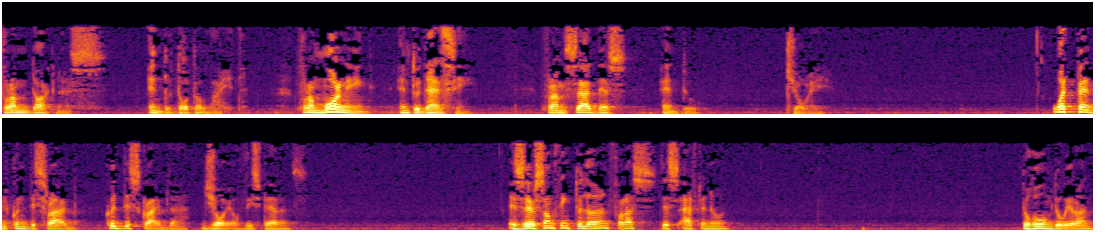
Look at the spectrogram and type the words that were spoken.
From darkness into total light. From mourning into dancing. From sadness into joy. What pen could describe, could describe the joy of these parents? Is there something to learn for us this afternoon? To whom do we run?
